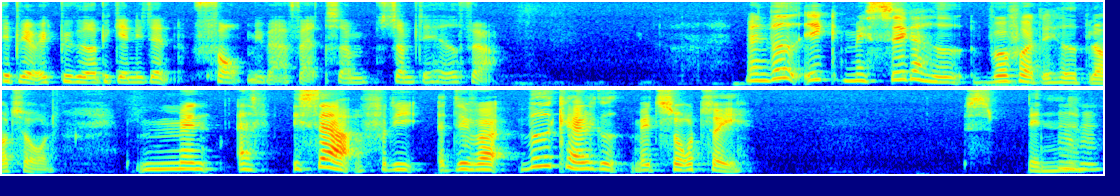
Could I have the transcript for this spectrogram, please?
det bliver jo ikke bygget op igen i den form i hvert fald, som, som det havde før. Man ved ikke med sikkerhed, hvorfor det hed Blåtårn. Men altså, især fordi, at det var hvidkalket med et sort tag. Spændende. Mm-hmm.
